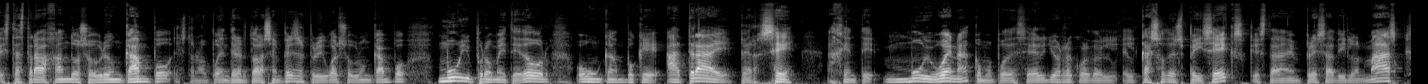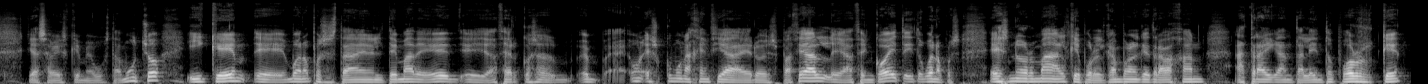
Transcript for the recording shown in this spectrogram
estás trabajando sobre un campo, esto no lo pueden tener todas las empresas, pero igual sobre un campo muy prometedor o un campo que atrae per se a gente muy buena, como puede ser, yo recuerdo el, caso de SpaceX, que esta empresa de Elon Musk, que ya sabéis que me gusta mucho, y que, eh, bueno, pues está en el tema de eh, hacer cosas, eh, es como una agencia aeroespacial, le hacen cohete y todo, bueno, pues es normal que por el campo en el que trabajan atraigan talento porque...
